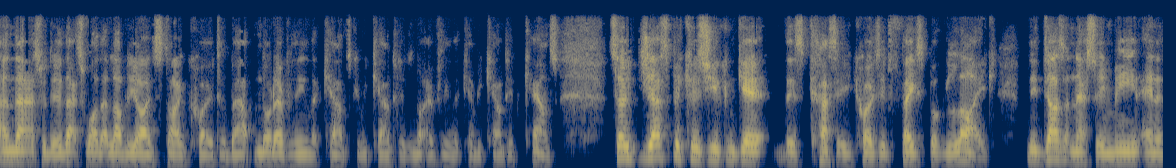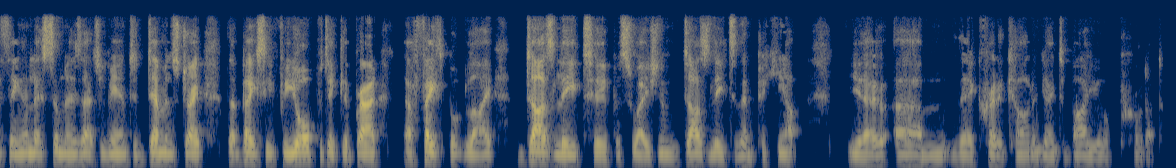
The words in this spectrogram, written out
and that's what do. That's why that lovely Einstein quote about not everything that counts can be counted, and not everything that can be counted counts. So just because you can get this classically quoted Facebook like, it doesn't necessarily mean anything unless someone has actually been able to demonstrate that basically for your particular brand, a Facebook like does lead to persuasion, does lead to them picking up, you know, um, their credit card and going to buy your product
